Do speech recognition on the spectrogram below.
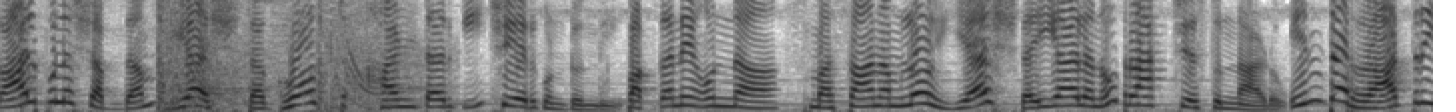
కాల్పుల శబ్దం యష్ ద ఘోస్ట్ హంటర్కి చేరుకుంటుంది. పక్కనే ఉన్న శ్మశానంలో యష్ దయ్యాలను ట్రాక్ చేస్తున్నాడు. ఇంత రాత్రి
